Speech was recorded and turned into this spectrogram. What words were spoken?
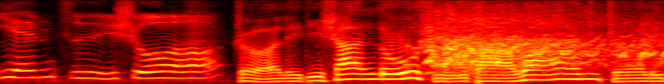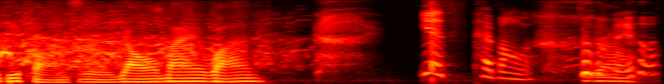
燕子说：这里的山路十八弯，这里的房子要卖完。Yes，太棒了，没了。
